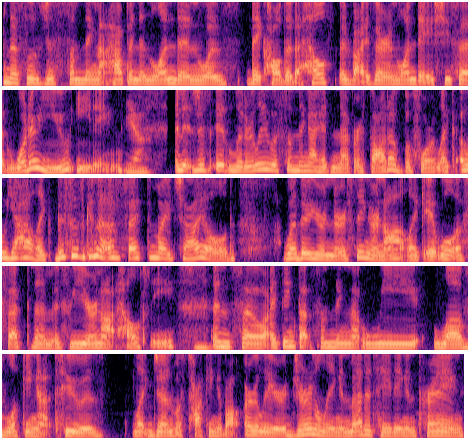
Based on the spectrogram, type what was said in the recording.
this was just something that happened in London was they called it a health advisor and one day she said, "What are you eating?" Yeah. And it just it literally was something I had never thought of before like, "Oh yeah, like this is going to affect my child." whether you're nursing or not, like it will affect them if you're not healthy. Mm-hmm. And so I think that's something that we love looking at too is like Jenn was talking about earlier, journaling and meditating and praying.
